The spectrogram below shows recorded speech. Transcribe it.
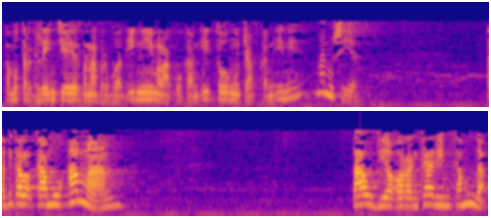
Kamu tergelincir, pernah berbuat ini, melakukan itu, mengucapkan ini, manusia. Tapi kalau kamu aman, tahu dia orang karim, kamu nggak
